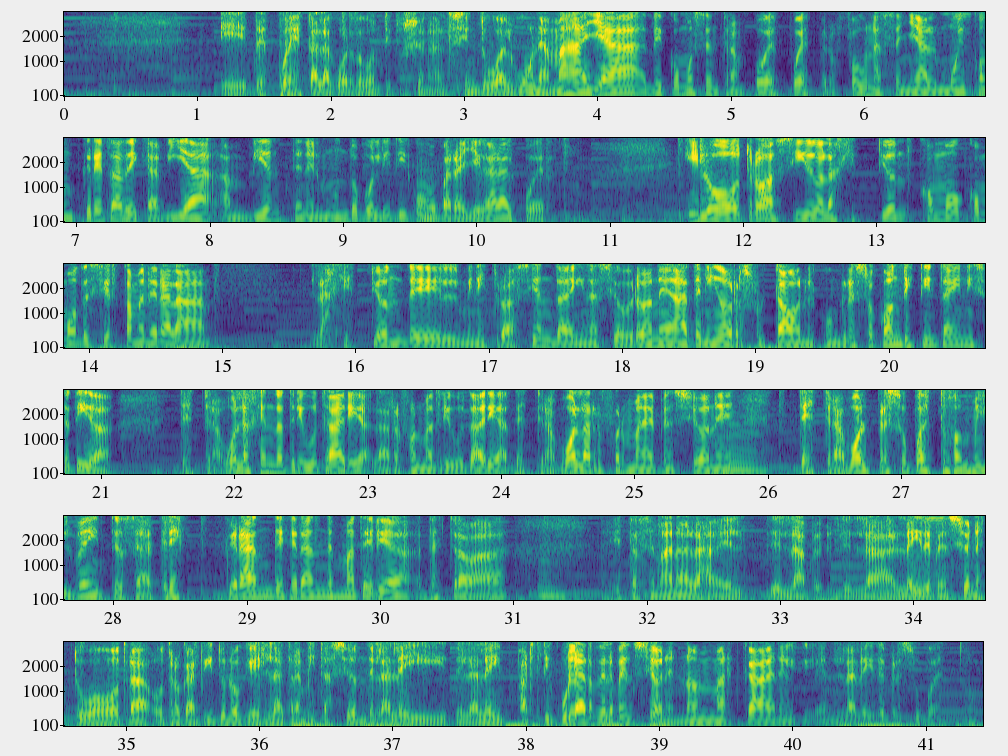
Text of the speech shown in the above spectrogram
Eh, después está el acuerdo constitucional, sin duda alguna, más allá de cómo se entrampó después, pero fue una señal muy concreta de que había ambiente en el mundo político como para llegar al acuerdo. Y lo otro ha sido la gestión, como, como de cierta manera la, la gestión del ministro de Hacienda, Ignacio Brone, ha tenido resultados en el Congreso con distintas iniciativas. Destrabó la agenda tributaria, la reforma tributaria, destrabó la reforma de pensiones, mm. destrabó el presupuesto 2020, o sea, tres grandes, grandes materias destrabadas. Mm. Esta semana la, la, ley de pensiones tuvo otra, otro capítulo que es la tramitación de la ley, de la ley particular de las pensiones, no enmarcada en, en la ley de presupuesto.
